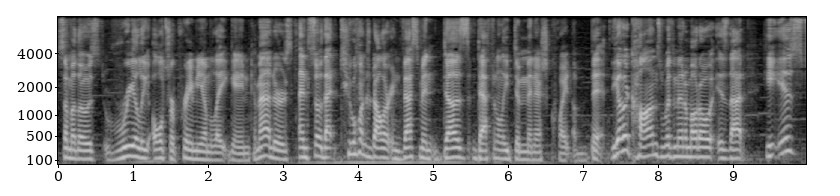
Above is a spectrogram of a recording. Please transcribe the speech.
some of those really ultra premium late game commanders. And so that $200 investment does definitely diminish quite a bit. The other cons with Minamoto is that he is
